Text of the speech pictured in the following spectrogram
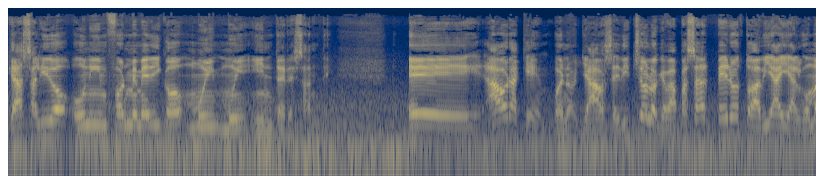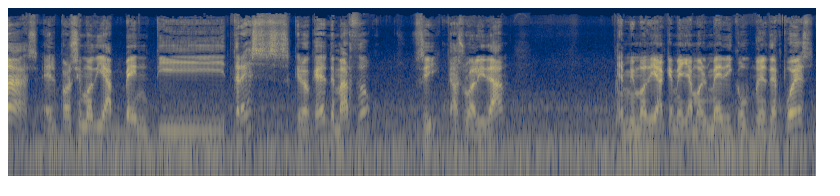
que ha salido un informe médico muy, muy interesante. Eh, ¿Ahora qué? Bueno, ya os he dicho lo que va a pasar, pero todavía hay algo más. El próximo día 23, creo que es, de marzo, sí, casualidad, el mismo día que me llamó el médico un mes después,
